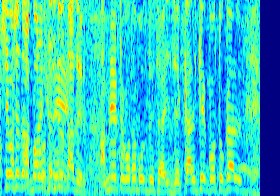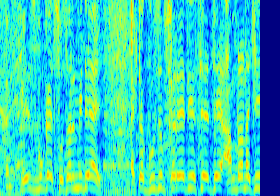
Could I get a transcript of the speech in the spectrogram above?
আশেপাশে যারা কর্মচারী ছিল তাদের আমি একটা কথা বলতে চাই যে কালকে গতকাল ফেসবুকে সোশ্যাল মিডিয়ায় একটা গুজব ছড়িয়ে দিয়েছে যে আমরা নাকি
